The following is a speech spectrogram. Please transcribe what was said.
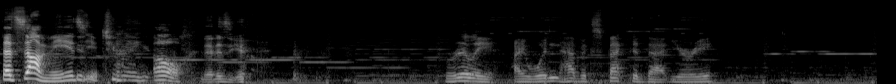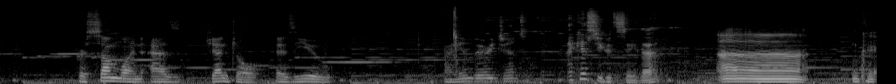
That's not me. It's you. Too many. Oh, That is you. Really? I wouldn't have expected that, Yuri. For someone as gentle as you. I am very gentle. I guess you could say that. Uh, okay.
